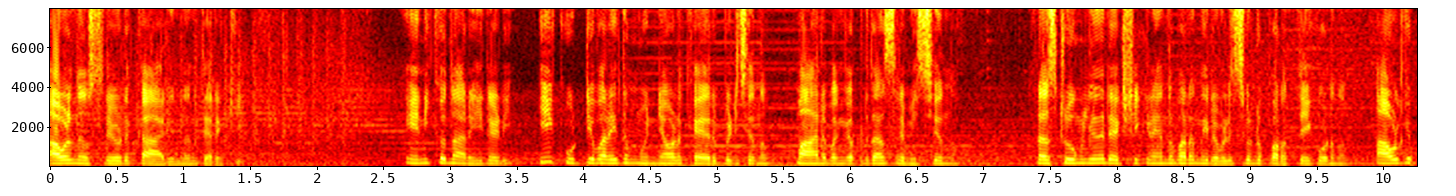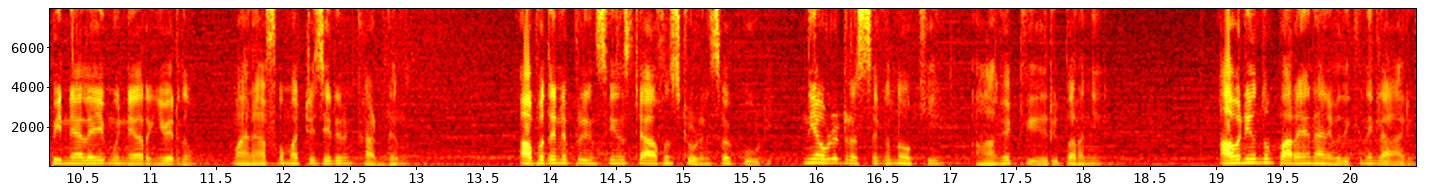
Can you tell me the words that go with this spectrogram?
അവൾ നുസ്രയോട് കാര്യം തിരക്കി. എനിക്കൊന്നും അറിയില്ലടി. ഈ കുട്ടി പറയുന്ന മുന്നേ അവൾ കയറി പിടിച്ചെന്നും മാനഭംഗപ്പെടുത്താൻ ശ്രമിച്ചെന്നും. റെസ്റ്റ് റൂമിൽ നിന്ന് രക്ഷിക്കണമെന്ന് പറഞ്ഞ് നിലവിളിച്ചുകൊണ്ട് പുറത്തേക്ക് ഓടുന്നു. അവൾക്ക് പിന്നാലെയും മുന്നേ ഇറങ്ങി വരുന്നു. മനാഫും മറ്റു ചിലരും കണ്ടെന്നു അപ്പോൾ തന്നെ പ്രിൻസിയും സ്റ്റാഫും സ്റ്റുഡൻസൊക്കെ കൂടി. നീ അവളുടെ ഡ്രസ്സൊക്കെ നോക്കി ആകെ കീറി പറഞ്ഞ്. അവനെയൊന്നും പറയാൻ അനുവദിക്കുന്നില്ല ആരും.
